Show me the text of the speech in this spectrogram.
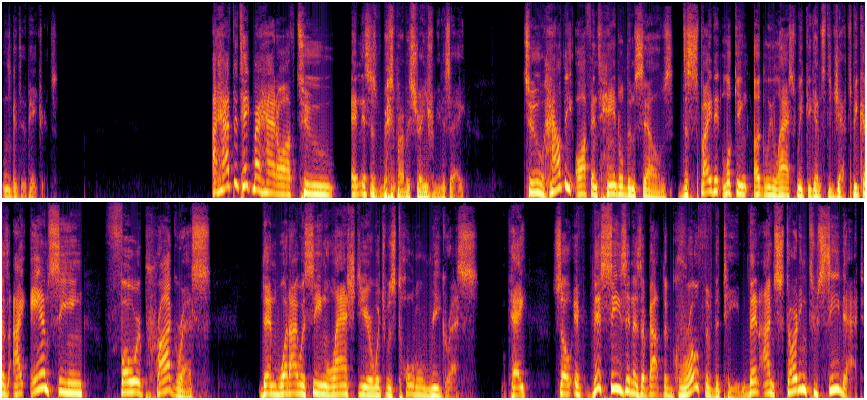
let's get to the Patriots. I have to take my hat off to, and this is, is probably strange for me to say, to how the offense handled themselves despite it looking ugly last week against the Jets, because I am seeing forward progress than what I was seeing last year, which was total regress. Okay. So if this season is about the growth of the team, then I'm starting to see that.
